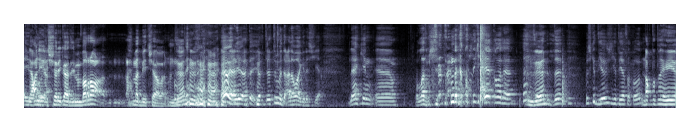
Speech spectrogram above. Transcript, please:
أيوة يعني لا. الشركات اللي من برا أحمد بيتشاور. زين أيوه يعني يعت- يعتمد على واجد أشياء. لكن آه والله نسيت النقطة اللي جاي أقولها. زين زين وش كنت وش كنت أقول؟ نقطة اللي هي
